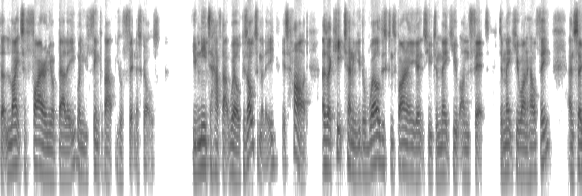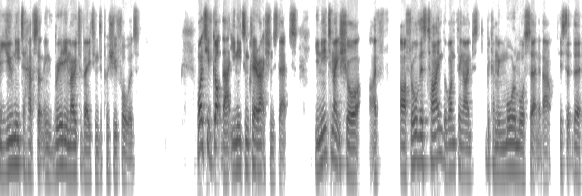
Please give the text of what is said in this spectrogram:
that lights a fire in your belly when you think about your fitness goals you need to have that will because ultimately it's hard. As I keep telling you, the world is conspiring against you to make you unfit, to make you unhealthy. And so you need to have something really motivating to push you forwards. Once you've got that, you need some clear action steps. You need to make sure I've after all this time, the one thing I'm becoming more and more certain about is that the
